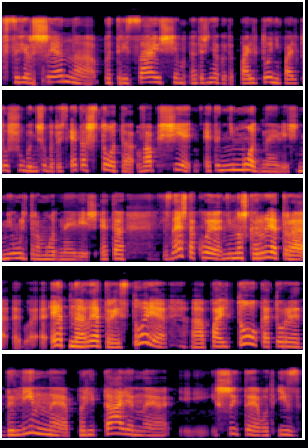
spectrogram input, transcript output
в совершенно потрясающем, это же не какое-то пальто, не пальто, шуба, не шуба. То есть это что-то вообще, это не модная вещь, не ультрамодная вещь. Это, знаешь, такое немножко ретро, э, этно-ретро история. А, пальто, которое длинное, приталенное, шитое вот из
